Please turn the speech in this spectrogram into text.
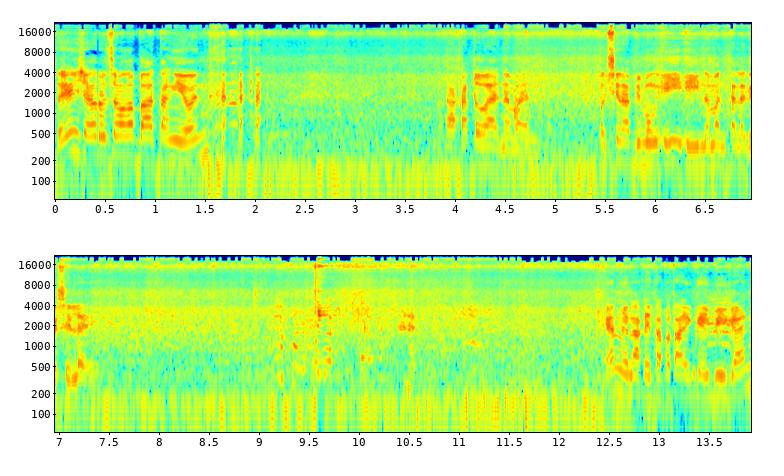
So yun, shoutout sa mga batang yon. Nakakatawa naman. Pag sinabi mong AA naman talaga sila eh. Ayan, may nakita pa tayong kaibigan.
